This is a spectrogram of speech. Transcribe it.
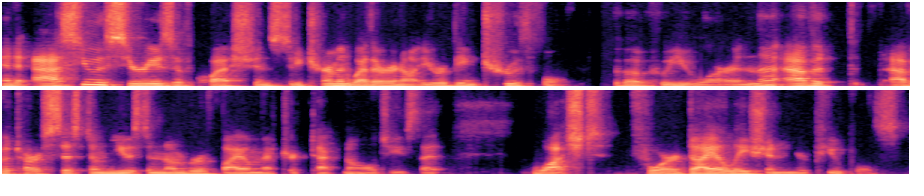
And it asks you a series of questions to determine whether or not you are being truthful about who you are. And that avatar system used a number of biometric technologies that watched for dilation in your pupils.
